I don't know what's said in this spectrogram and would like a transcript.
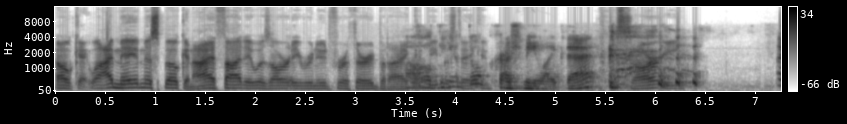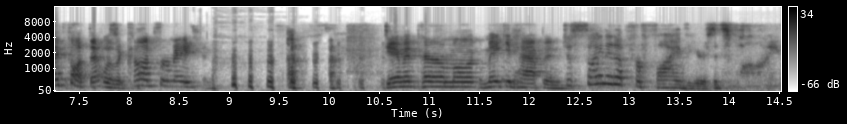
Okay, well, I may have misspoken. I thought it was already renewed for a third, but I oh, could be mistaken. Don't crush me like that. Sorry. I thought that was a confirmation. Damn it, Paramount, make it happen. Just sign it up for five years. It's fine.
